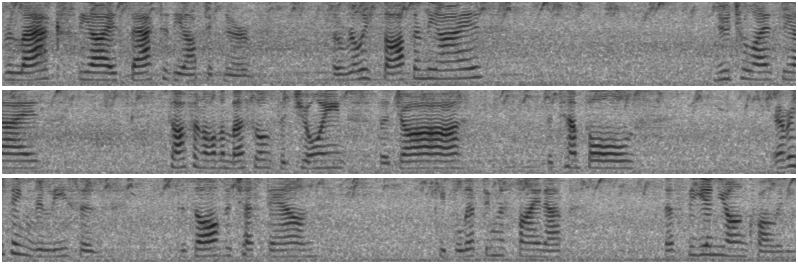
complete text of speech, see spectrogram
relax the eyes back to the optic nerve. So really soften the eyes, neutralize the eyes, soften all the muscles, the joints, the jaw, the temples, everything releases. Dissolve the chest down, keep lifting the spine up. That's the yin-yang quality.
